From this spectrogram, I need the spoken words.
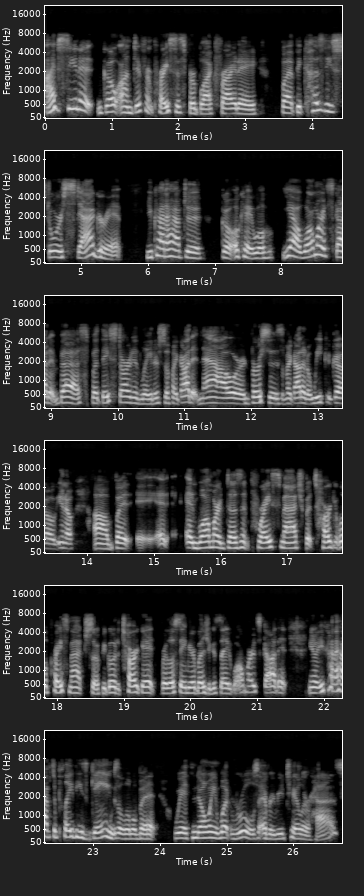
I've seen it go on different prices for Black Friday, but because these stores stagger it, you kind of have to go, okay, well, yeah, Walmart's got it best, but they started later. So if I got it now or versus if I got it a week ago, you know, uh, but it, and Walmart doesn't price match, but Target will price match. So if you go to Target for those same earbuds, you can say Walmart's got it. You know, you kind of have to play these games a little bit with knowing what rules every retailer has.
